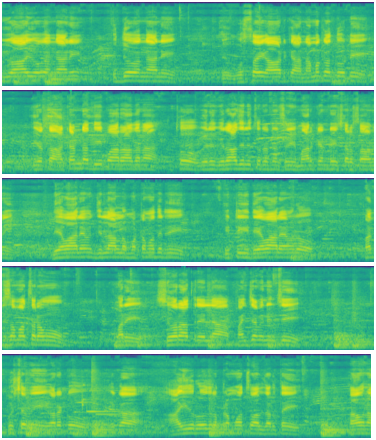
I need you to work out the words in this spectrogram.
వివాహయోగం కానీ ఉద్యోగం కానీ వస్తాయి కాబట్టి ఆ నమ్మకంతో ఈ యొక్క అఖండ దీపారాధనతో విర విరాజిల్లుతున్నటువంటి శ్రీ మార్కండేశ్వర స్వామి దేవాలయం జిల్లాల్లో మొట్టమొదటి ఇట్టి ఈ దేవాలయంలో ప్రతి సంవత్సరము మరి శివరాత్రి వెళ్ళిన పంచమి నుంచి పుష్యమి వరకు ఇక ఐదు రోజుల బ్రహ్మోత్సవాలు జరుగుతాయి. కావున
